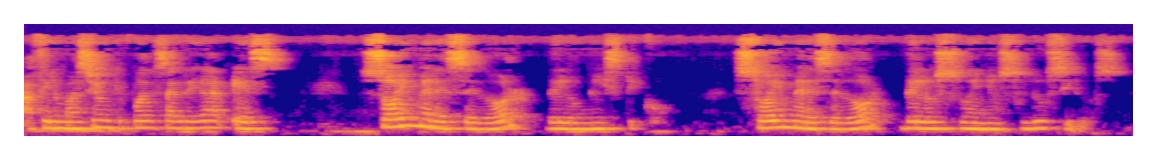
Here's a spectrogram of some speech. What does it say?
afirmación que puedes agregar es, soy merecedor de lo místico, soy merecedor de los sueños lúcidos,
